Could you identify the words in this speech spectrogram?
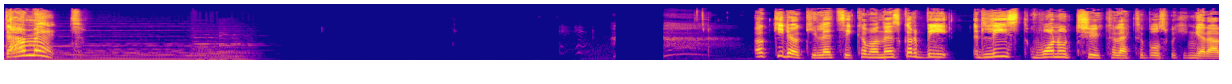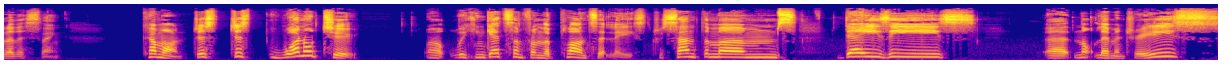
Damn it! Okie dokie, let's see. Come on, there's got to be at least one or two collectibles we can get out of this thing. Come on, just just one or two. Well, we can get some from the plants at least. Chrysanthemums, daisies, uh, not lemon trees.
